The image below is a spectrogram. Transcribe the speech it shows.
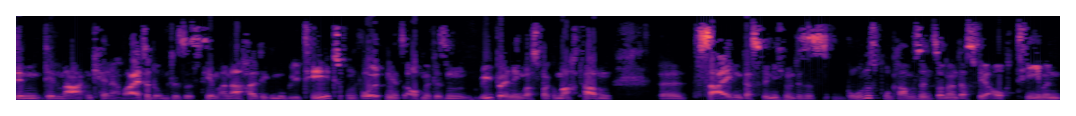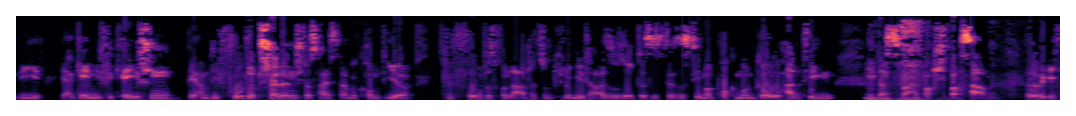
den, den Markenkern erweitert um dieses Thema nachhaltige Mobilität und wollten jetzt auch mit diesem Rebranding, was wir gemacht haben, äh, zeigen, dass wir nicht nur dieses Bonusprogramm sind, sondern dass wir auch Themen wie ja, Gamification, wir haben die Foto-Challenge, das heißt, da bekommt ihr für Fotos von Ladestation zum Kilometer, also so, das ist dieses Thema Pokémon Go Hunting, mhm. dass wir einfach Spaß haben. Also wirklich,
